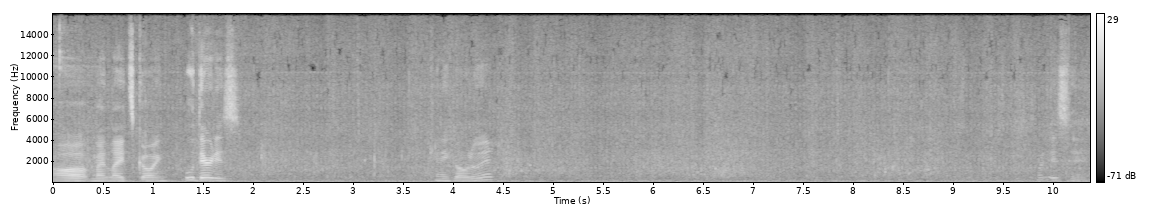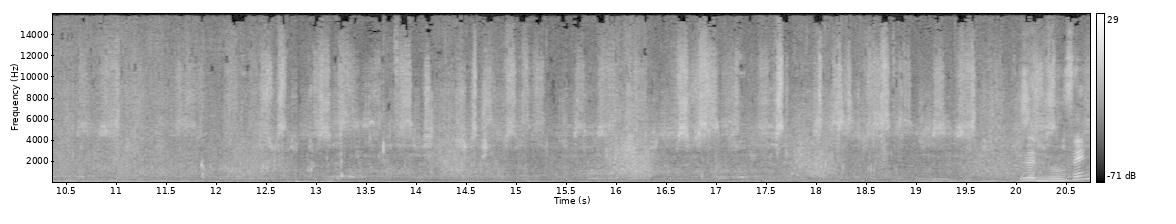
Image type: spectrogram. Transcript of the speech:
Oh, my light's going. Oh, there it is. Can I go to it? What is it? It moving?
